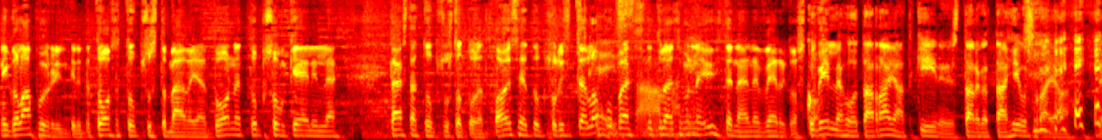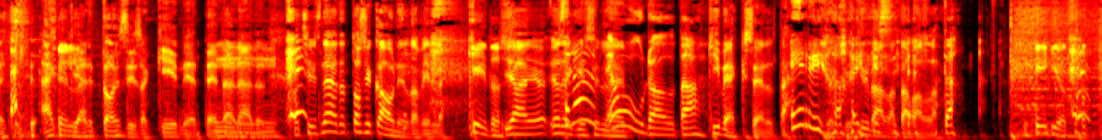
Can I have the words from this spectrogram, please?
niin labyrintin, että tuosta tupsusta mä veidän tuonne tupsun keelille, tästä tupsusta tuonne toiseen tupsuun, niin sitten loppupäästä tulee semmoinen yhtenäinen verkosto. Kun Ville huutaa rajat kiinni, niin se tarkoittaa hiusrajaa. että äkkiä nyt toisiinsa kiinni, ettei Mm. näytä. Mutta siis näytät tosi kauniilta, Ville. Kiitos. Ja jo- Sä jotenkin näytät silleen oudolta. kivekseltä. Erilaiselta. Hyvällä tavalla. Niin jo, totta.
